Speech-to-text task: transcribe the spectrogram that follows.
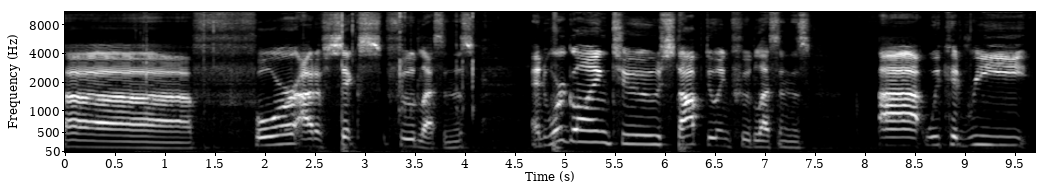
uh, four out of six food lessons, and we're going to stop doing food lessons. Uh, we could re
